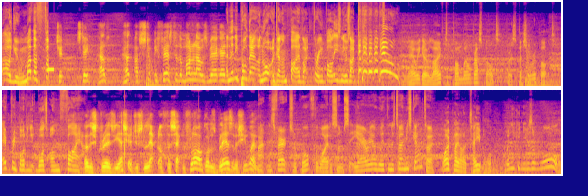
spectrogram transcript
Oh, you motherfucker! Shit, Steve, help, help! I've stuck my face to the model I was making. And then he pulled out an autogun and fired like three volleys, and he was like, pew, pew, pew, pew, pew. And now we go live to Pomwell Brassbolt for a special report. Everybody was on fire. Oh, this crazy Escher just leapt off the second floor, guns blazing as she went. Atmospherics report for the wider Sum City area with Natomi Scalto. Why play on a table when you can use a wall?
